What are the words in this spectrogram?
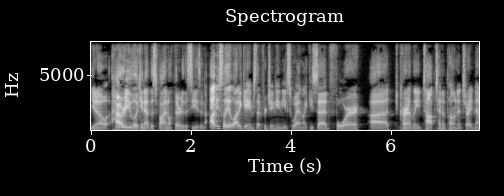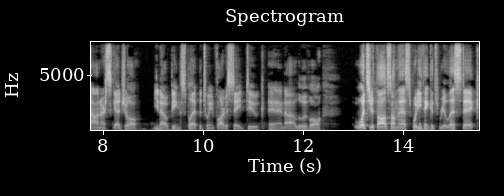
You know, how are you looking at this final third of the season? Obviously, a lot of games that Virginia needs to win. Like you said, four uh, currently top 10 opponents right now on our schedule, you know, being split between Florida State, Duke, and uh, Louisville. What's your thoughts on this? What do you think it's realistic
